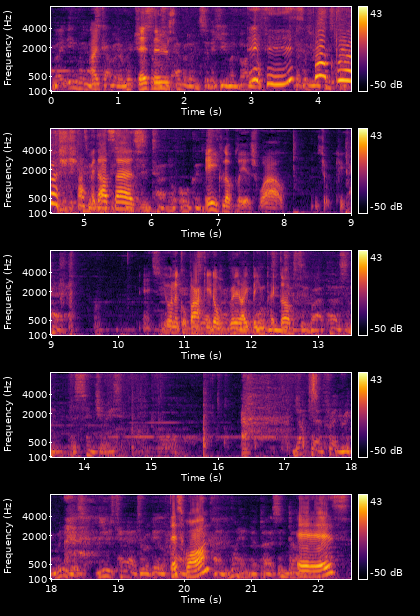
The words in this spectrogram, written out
They even I- discovered a rich this source is- of evidence in the human body. This is was bog brush. As my dad says. Internal. He's lovely as well. He's so cute. Hair. Yes, you want to go back, you don't really like being picked up. By a person for centuries. Dr. Frederick Reeves used hair to reveal This one and when a person died. Is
